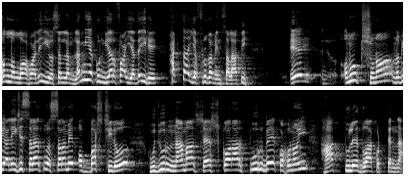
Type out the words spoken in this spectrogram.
সাল্লাল্লাহু আলাইহি ওয়াসাল্লাম লাম ইয়াকুন ইয়ারফা ইয়াদাইহি হাত্তা ইয়াফরুগা মিন সালাতি এই অমুক শোনো, নবী আলী সালাতামের অভ্যাস ছিল হুজুর নামাজ শেষ করার পূর্বে কখনোই হাত তুলে দোয়া করতেন না।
